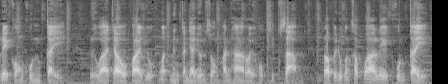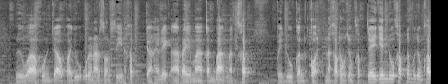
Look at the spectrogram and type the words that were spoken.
เลขของคุณไก่ หรือว่าเจ้าพายุงวด 1 กันยายน 2563 เราไปดูกันครับว่าเลขคุณไก่ หรือว่าคุณเจ้าพายุอุรนันสอนศรีนะครับ จะให้เลขอะไรมากันบ้างนะครับ ไปดูกันก่อนนะครับท่านผู้ชมครับใจเย็นดูครับท่านผู้ชมครับ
